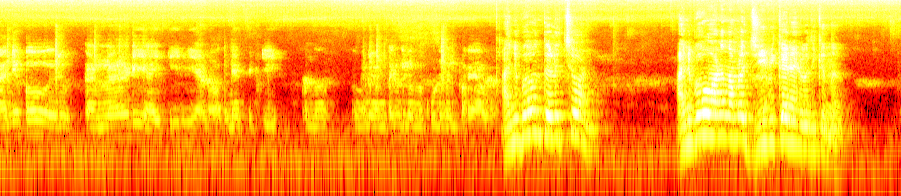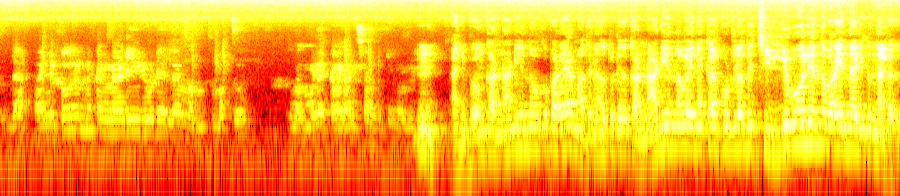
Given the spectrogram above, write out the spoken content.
അനുഭവം ഒരു കണ്ണാടിയായി ഒന്ന് അങ്ങനെ എന്തെങ്കിലും ഒന്ന് കൂടുതൽ പറയാമോ അനുഭവം തെളിച്ചാണ്. അനുഭവമാണ് നമ്മൾ ജീവിക്കാൻ അനുവദിക്കുന്നത്. അനുഭവം എന്ന കണ്ണാടിയിലൂടെയല്ല നമുക്ക് നമ്മളെ കാണാൻ സാധിക്കുന്നത് അനുഭവം കണ്ണാടി എന്ന് നമുക്ക് പറയാം. അതിനകത്തൂടെ കണ്ണാടി എന്നുള്ളതിനേക്കാൾ കൂടുതൽ അത് ചില്ല് പോലെ എന്ന് പറയുന്നതായിരിക്കും നല്ലത്.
